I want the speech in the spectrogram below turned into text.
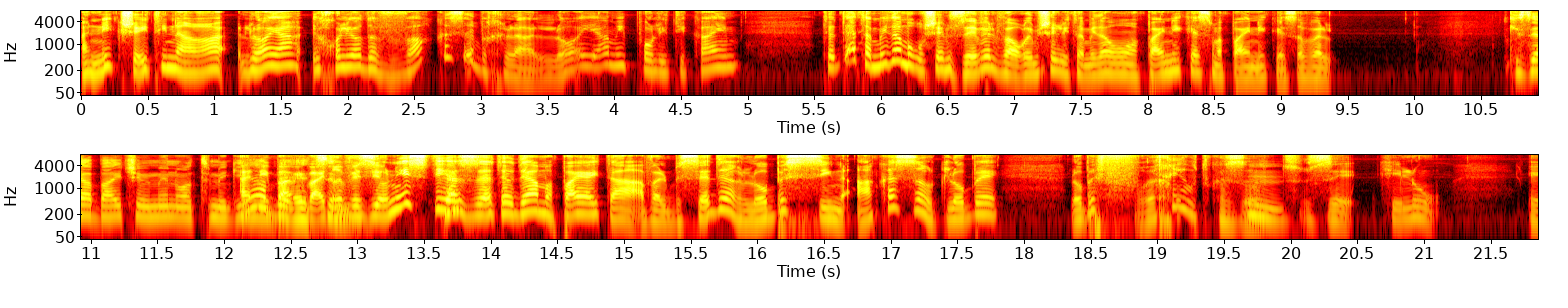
אני, כשהייתי נערה, לא היה יכול להיות דבר כזה בכלל. לא היה מפוליטיקאים... אתה יודע, תמיד אמרו שהם זבל, וההורים שלי תמיד אמרו מפאיניקס, מפאיניקס, אבל כי זה הבית שממנו את מגיעה אני באה בעצם. מבית רוויזיוניסטי, כן. אז אתה יודע, מפאי הייתה, אבל בסדר, לא בשנאה כזאת, לא, ב, לא בפרחיות כזאת. Mm. זה כאילו, אה,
